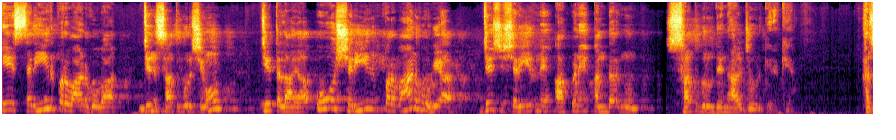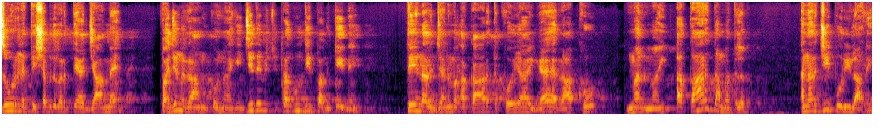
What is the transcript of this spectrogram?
ਇਹ ਸਰੀਰ ਪ੍ਰਵਾਨ ਹੋਵਾ, ਜਿਨ ਸਤਗੁਰ ਸਿਉ ਚਿਤ ਲਾਇਆ। ਉਹ ਸਰੀਰ ਪ੍ਰਵਾਨ ਹੋ ਗਿਆ, ਜਿਸ ਸਰੀਰ ਨੇ ਆਪਣੇ ਅੰਦਰ ਨੂੰ ਸਤਗੁਰੂ ਦੇ ਨਾਲ ਜੋੜ ਕੇ ਰੱਖਿਆ। ਹਜ਼ੂਰ ਨੇ ਤੇ ਸ਼ਬਦ ਵਰਤਿਆ, ਜਾ ਮੈਂ ਭਜਨ ਰਾਮ ਕੋ ਨਾਹੀ, ਜਿਹਦੇ ਵਿੱਚ ਪ੍ਰਭੂ ਦੀ ਭਗਤੀ ਨਹੀਂ ਤੇ ਨਰ ਜਨਮ ਆਕਾਰਤ ਖੋਇਆ ਇਹ ਰਾਖੋ ਮਨ ਮਾਈ। ਆਕਾਰ ਦਾ ਮਤਲਬ એનર્ਜੀ ਪੂਰੀ ਲਾ ਲਈ।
